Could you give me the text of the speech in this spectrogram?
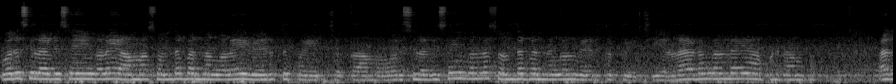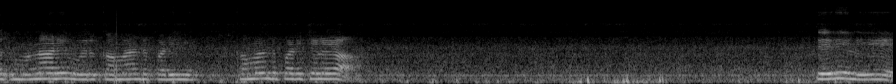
ஒரு சில விஷயங்களை ஆமாம் சொந்த பந்தங்களை வெறுத்து போயிடுச்சுக்கா ஆமாம் ஒரு சில விஷயங்களில் சொந்த பந்தங்கள் வெறுத்து போயிடுச்சு எல்லா இடங்கள்லையும் அப்படி அதுக்கு முன்னாடி ஒரு கமாண்டு படி கமாண்டு படிக்கலையா? தெரியலையே.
